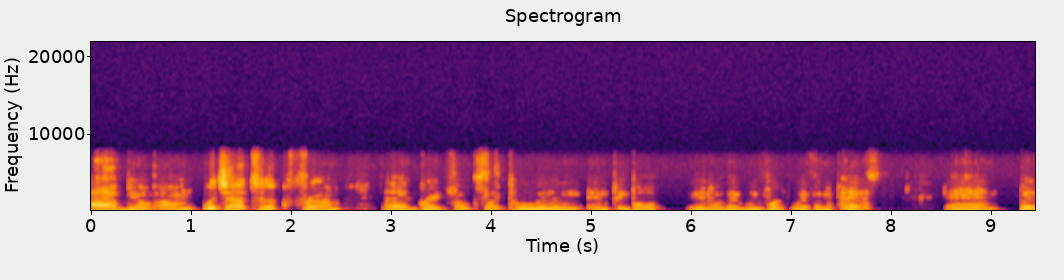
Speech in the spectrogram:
I built on, which I took from uh, great folks like Poulin and and people you know that we've worked with in the past, and but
